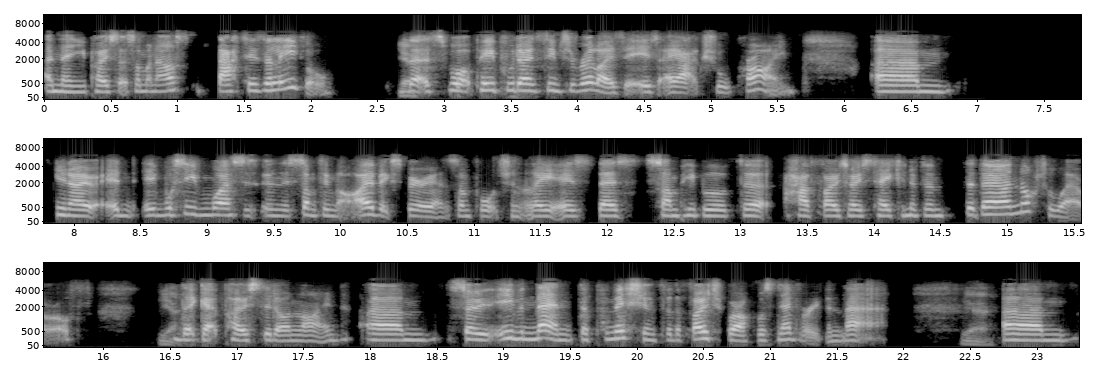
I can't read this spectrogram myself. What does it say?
and then you post that someone else. That is illegal. That's what people don't seem to realize. It is a actual crime. Um, you know, and it, what's even worse, is, and it's something that I've experienced, unfortunately, is there's some people that have photos taken of them that they are not aware of. Yeah. that get posted online. Um, so even then, the permission for the photograph was never even there. Yeah. Um,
